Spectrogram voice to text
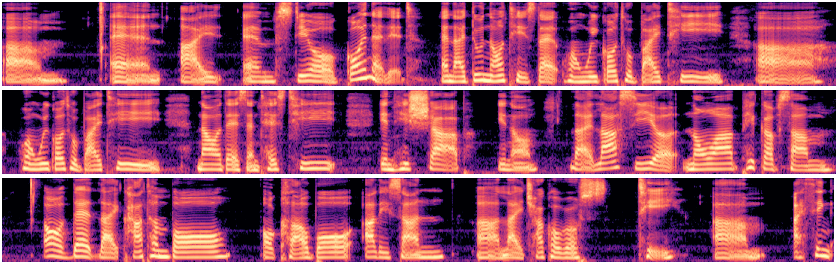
um, and I am still going at it. And I do notice that when we go to buy tea, uh, when we go to buy tea nowadays and taste tea in his shop, you know, like last year, Noah picked up some oh, that like cotton ball or cloud ball, alisan, uh, like charcoal roast tea. Um, I think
